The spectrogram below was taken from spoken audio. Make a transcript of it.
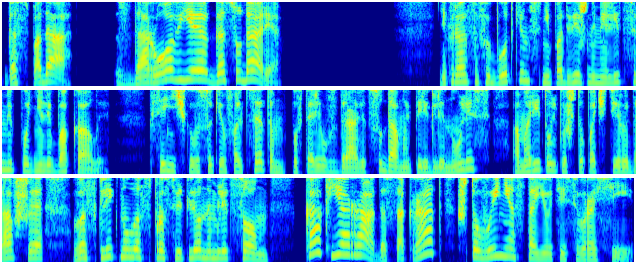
Господа, здоровье государя! Некрасов и Боткин с неподвижными лицами подняли бокалы. Ксенечка высоким фальцетом повторил здравицу, дамы переглянулись, а Мари, только что почти рыдавшая, воскликнула с просветленным лицом — «Как я рада, Сократ, что вы не остаетесь в России!»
